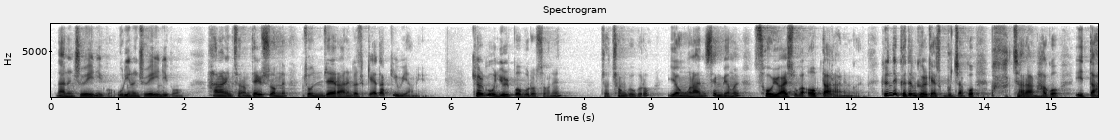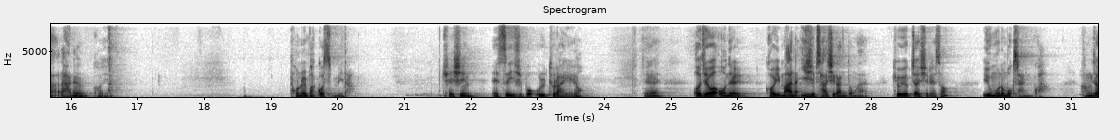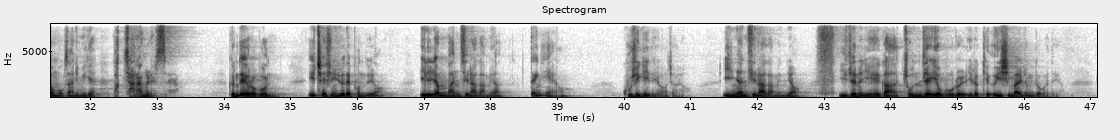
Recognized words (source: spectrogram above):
나는 죄인이고 우리는 죄인이고 하나님처럼 될 수 없는 존재라는 것을 깨닫기 위함이에요. 결국은 율법으로서는 저 천국으로 영원한 생명을 소유할 수가 없다라는 거예요. 그런데 그들은 그걸 계속 붙잡고 막 자랑하고 있다라는 거예요. 폰을 바꿨습니다. 최신 S25 울트라예요. 제가 어제와 오늘 거의 만 24시간 동안 교역자실에서 유문호 목사님과 강장 목사님에게 막 자랑을 했어요. 그런데 여러분 이 최신 휴대폰도요 1년 반 지나가면 땡이에요. 구식이 되어져요. 2년 지나가면요 이제는 얘가 존재 여부를 이렇게 의심할 정도가 돼요.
